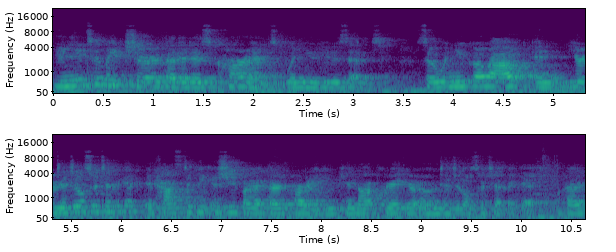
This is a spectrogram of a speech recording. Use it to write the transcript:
You need to make sure that it is current when you use it. So when you go out and your digital certificate, it has to be issued by a third party. You cannot create your own digital certificate, okay?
